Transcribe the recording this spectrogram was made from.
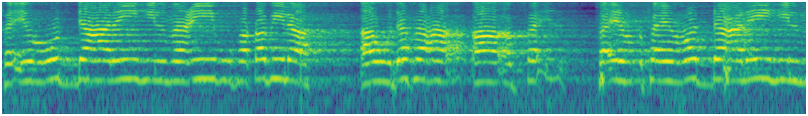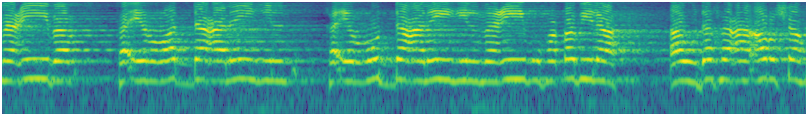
فإن رد عليه المعيب فقبله أو دفع فإن, فإن رد عليه المعيب فإن رد عليه فإن رد عليه المعيب فقبله أو دفع أرشه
